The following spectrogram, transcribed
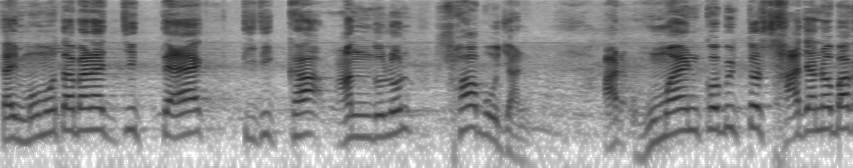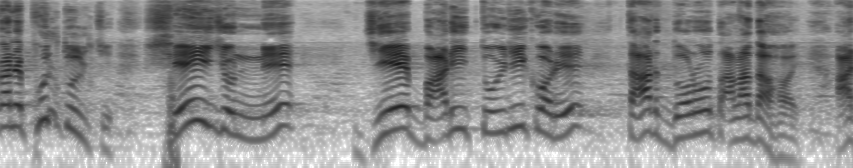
তাই মমতা ব্যানার্জির ত্যাগ, তিতিক্ষা, আন্দোলন সব ও জানে। আর হুমায়ুন কবির তো সাজানো বাগানে ফুল তুলছে। সেই জন্যে যে বাড়ি তৈরি করে তার দরদ আলাদা হয়। আর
